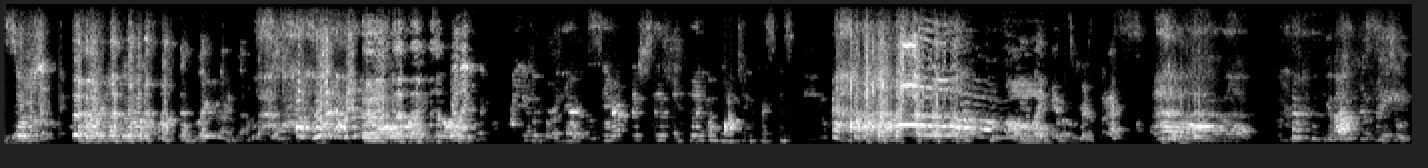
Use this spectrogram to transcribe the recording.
so really quick before you go. Really quick you further, Sarah Fish says, I feel like I'm watching Christmas Eve. Aw. Oh, oh, like it's Christmas. Aw. You have to see.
